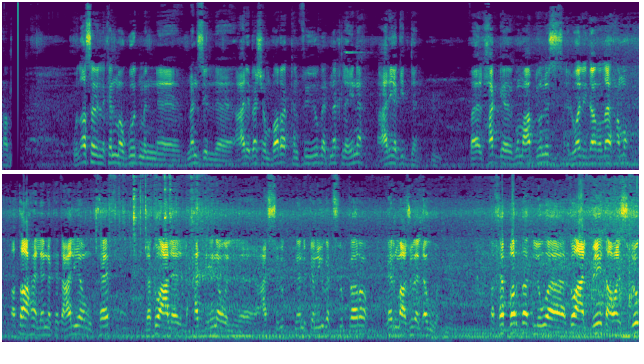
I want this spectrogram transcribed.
طبعا. والأثر اللي كان موجود من آه، منزل آه، علي باشا مبارك كان في يوجد نخلة هنا عالية جدا. فالحاج جمعة عبد يونس الوالد ده الله يرحمه قطعها لأنها كانت عالية وخاف لا تقع على الحد هنا وال- على السلوك لأن كان يوجد سلوك كهرباء غير معزوله الأول. فخاف برضك اللي هو تقع على البيت أو على السلوك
